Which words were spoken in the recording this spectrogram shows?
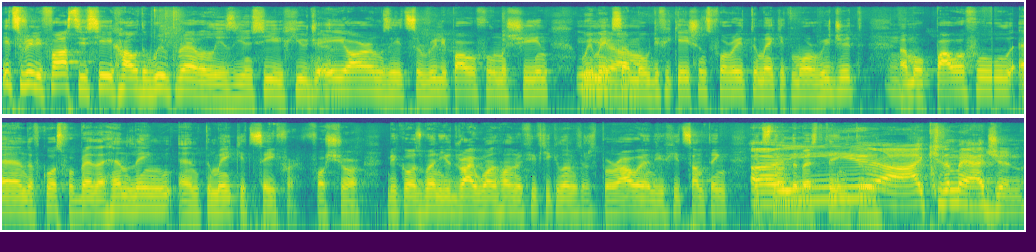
It's really fast. You see how the wheel travel is. You see huge A arms. It's a really powerful machine. We yeah. make some modifications for it to make it more rigid mm -hmm. more powerful, and of course for better handling and to make it safer, for sure. Because when you drive 150 kilometers per hour and you hit something, it's uh, not the best thing yeah, to. Yeah, I can imagine.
